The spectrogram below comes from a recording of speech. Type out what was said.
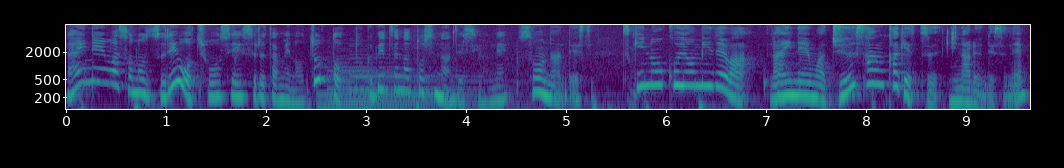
来年はそのズレを調整するためのちょっと特別な年なんですよね。そうなんです。月の暦では来年は13ヶ月になるんですね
